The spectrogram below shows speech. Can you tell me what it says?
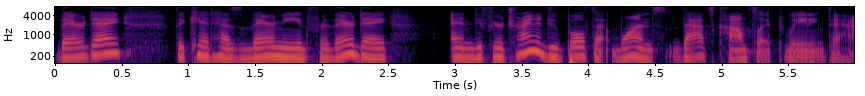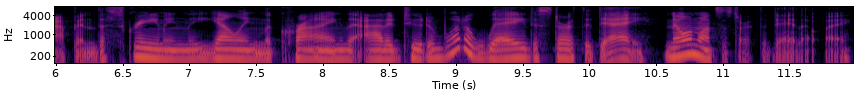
their day, the kid has their need for their day. And if you're trying to do both at once, that's conflict waiting to happen. The screaming, the yelling, the crying, the attitude. And what a way to start the day. No one wants to start the day that way.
